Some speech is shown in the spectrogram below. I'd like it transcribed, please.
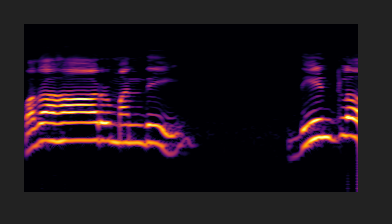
పదహారు మంది దీంట్లో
